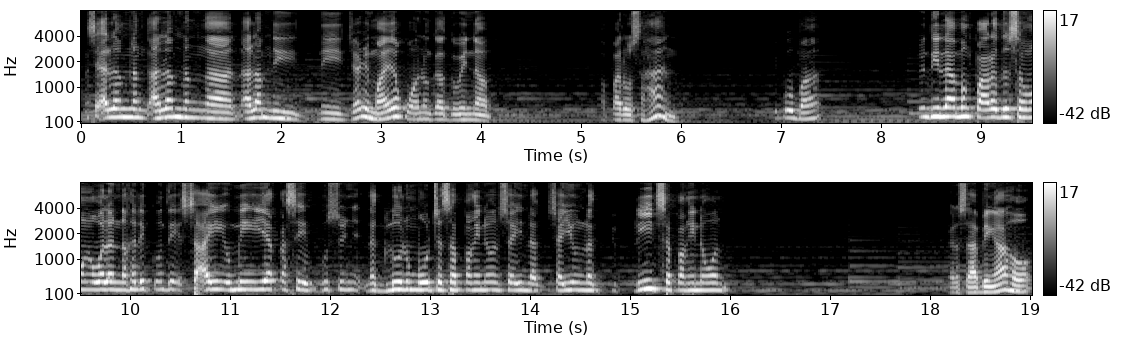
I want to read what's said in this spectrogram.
Kasi alam ng alam ng uh, alam ni ni Jeremiah kung anong gagawin na kaparusahan. Di po ba? So, hindi lamang para doon sa mga walang nakilig, kundi siya ay umiiyak kasi gusto niya, naglulumod siya sa Panginoon, siya, yung, siya yung nag-plead sa Panginoon. Pero sabi nga ho,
